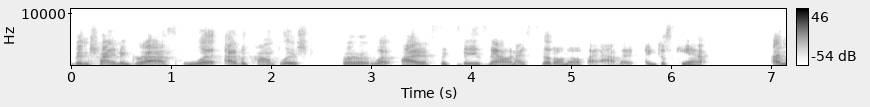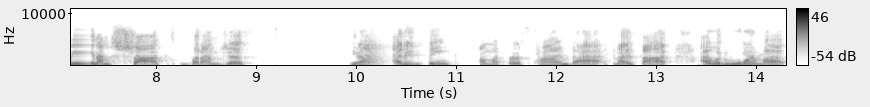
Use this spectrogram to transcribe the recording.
been trying to grasp what I've accomplished for what five six days now and i still don't know if i have it. I just can't. I mean i'm shocked but i'm just you know i didn't think on my first time back i thought i would warm up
